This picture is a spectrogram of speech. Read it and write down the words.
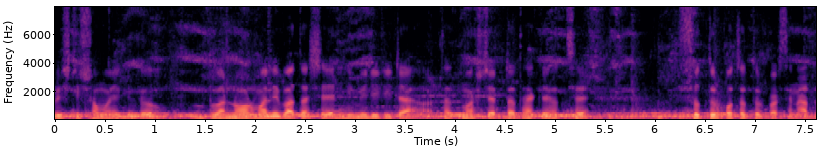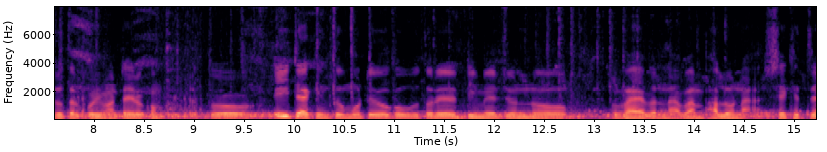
বৃষ্টির সময়ে কিন্তু বা নর্মালি বাতাসে হিউমিডিটিটা অর্থাৎ ময়েশ্চারটা থাকে হচ্ছে সত্তর, পঁচাত্তর পার্সেন্ট আর্দ্রতার পরিমাণটা এরকম থাকে। তো এইটা কিন্তু মোটেও কবুতরের ডিমের জন্য ভায়াবল না বা ভালো না। সেক্ষেত্রে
